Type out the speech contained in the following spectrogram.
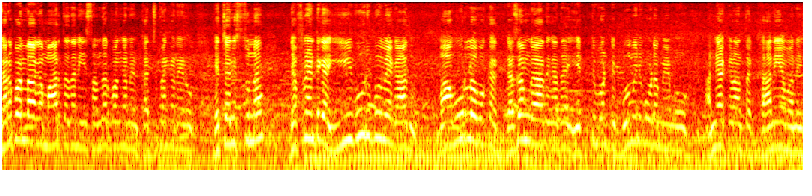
గణపంలాగా మారుతుందని ఈ సందర్భంగా నేను ఖచ్చితంగా నేను హెచ్చరిస్తున్నా. డెఫినెట్గా ఈ ఊరు భూమే కాదు మా ఊర్లో ఒక గజం కాదు కదా ఎటువంటి భూమిని కూడా మేము అన్యాక్రాంత కానీయమని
